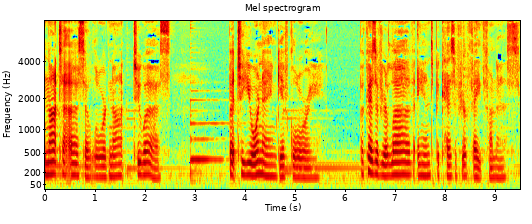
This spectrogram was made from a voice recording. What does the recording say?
Not to us, O Lord, not to us, but to your name give glory, because of your love and because of your faithfulness.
